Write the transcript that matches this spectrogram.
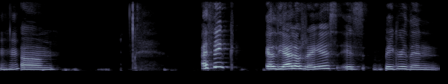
Mm-hmm. Um, I think El Dia de los Reyes is bigger than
